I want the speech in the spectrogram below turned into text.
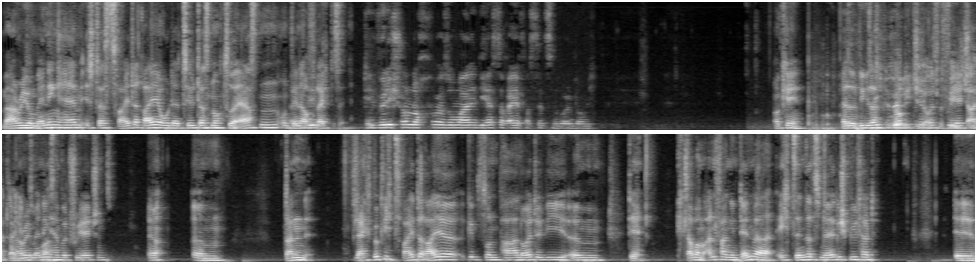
Mario Manningham, ist das zweite Reihe oder zählt das noch zur ersten? Und wenn also auch vielleicht das. Den würde ich schon noch äh, so mal in die erste Reihe fast setzen wollen, glaube ich. Okay. Also wie gesagt, Robbie wird Free Agent, Mario Manningham wird Free Agent. Ja. Ähm, dann vielleicht wirklich zweite Reihe gibt es so ein paar Leute wie ähm, der, ich glaube am Anfang in Denver echt sensationell gespielt hat, äh,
